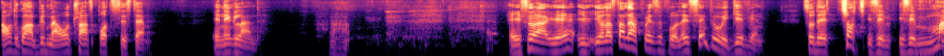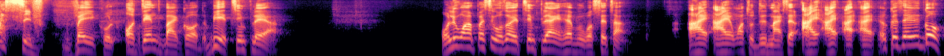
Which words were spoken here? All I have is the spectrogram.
I want to go and build my own transport system in England. So, yeah, you, you, understand that principle? It's the same thing with giving. So the church is a, is a massive vehicle ordained by God. Be a team player. Only one person was not a team player in heaven was Satan. I, I want to do it myself. I, I, I, I. Okay, there you go.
